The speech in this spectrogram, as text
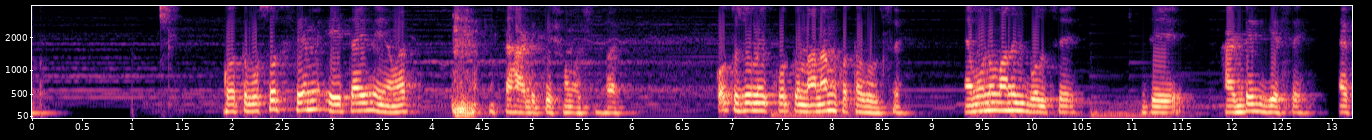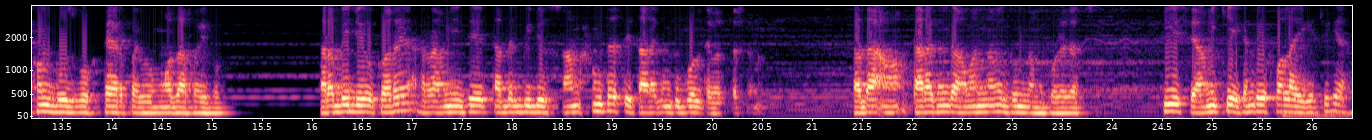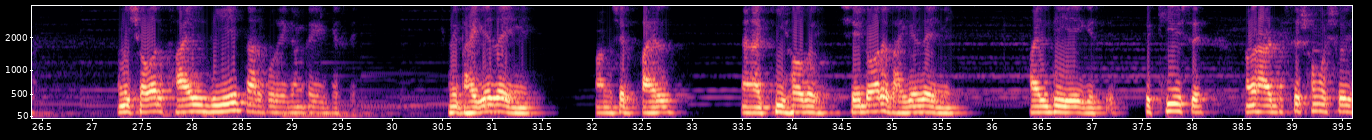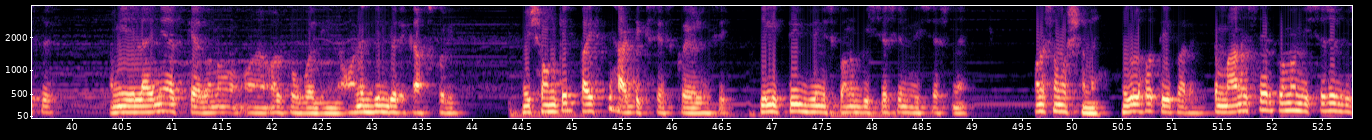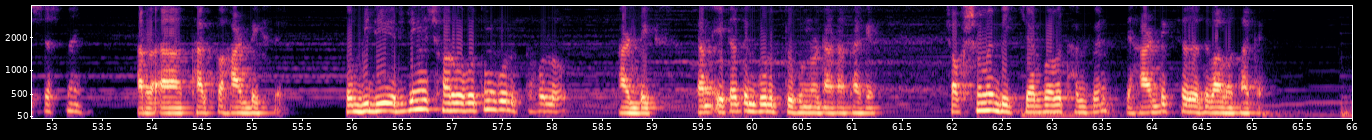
গত বছর সেম এই টাইমে আমার একটা হার্ড ডিস্কের সমস্যা হয়। কতজনে কত নানান কথা বলছে। এমনও মানুষ বলছে যে হার্ড ডিস্ক গেছে, এখন বুঝব, টের পাইবো, মজা পাইবো। তারা ভিডিও করে, আর আমি যে তাদের ভিডিও সাউন্ড শুনতেছি, তারা কিন্তু বলতে পারতেছে না। দাদা তারা কিন্তু আমার নামে দুর্নাম করে যাচ্ছে। কি হয়েছে? আমি কি এখান থেকে ফলাই গেছি কে? আমি সবার ফাইল দিয়ে তারপরে এখান থেকে গেছি। আমি ভাইগে যাইনি। মানুষের ফাইল কি হবে? সেই ডরে ভাইগে যাইনি। ফাইল দিয়ে গেছি। তো কি হয়েছে? আমার হার্ড ডিস্কের সমস্যা হয়েছে। আমি এই লাইনে আজকে এখনও অল্প কয়দিন না অনেক দিন ধরে কাজ করি। আমি সংকেত পাইছি হার্ড ডিস্ক চেঞ্জ করে ফেলেছি ইলেকট্রিক জিনিস কোনো বিশ্বাসের নিঃশ্বাস নেই, কোনো সমস্যা নেই, এগুলো হতেই পারে। মানুষের কোনো নিঃশ্বাসের বিশ্বাস নেই, আর থাকতো হার্ড ডিস্কের তো ভিডিও এডিটিং এর সর্বপ্রথম গুরুত্ব হলো হার্ড ডিস্ক কারণ এটাতে গুরুত্বপূর্ণ ডাটা থাকে। সবসময় বিকেয়ার ভাবে থাকবেন যে হার্ড ডিস্কটা যাতে ভালো থাকে।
